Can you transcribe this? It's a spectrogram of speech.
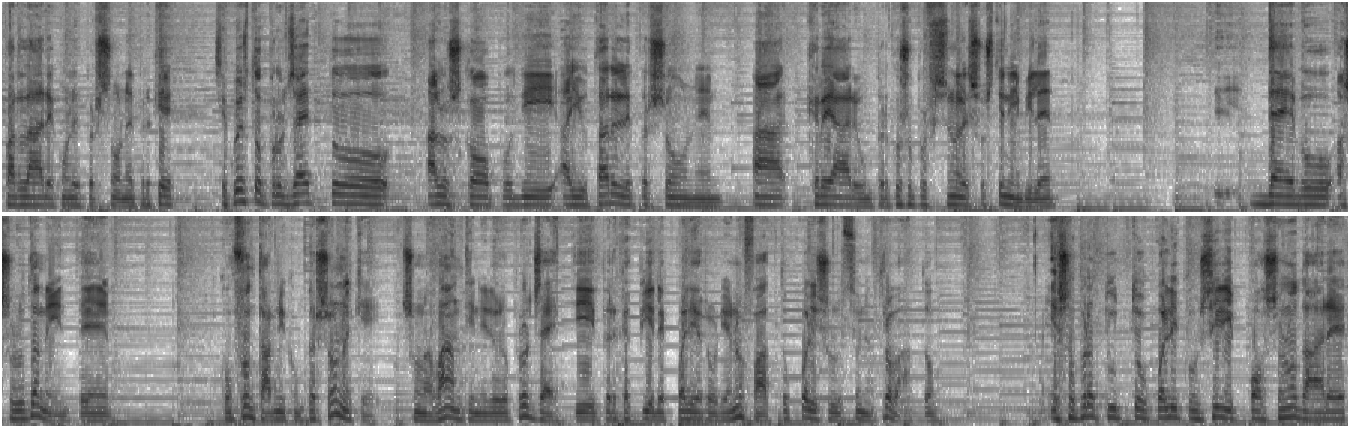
parlare con le persone perché se questo progetto ha lo scopo di aiutare le persone a creare un percorso professionale sostenibile, devo assolutamente confrontarmi con persone che sono avanti nei loro progetti per capire quali errori hanno fatto, quali soluzioni hanno trovato e soprattutto quali consigli possono dare,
